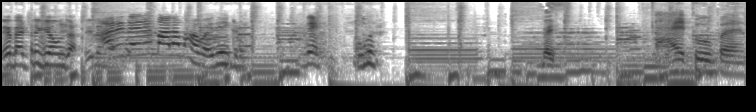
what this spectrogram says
हे बॅटरी घेऊन जा. अरे नाही नाही मला भाव आहे. दे इकडे. दे. उघड बाई काय तू पण?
